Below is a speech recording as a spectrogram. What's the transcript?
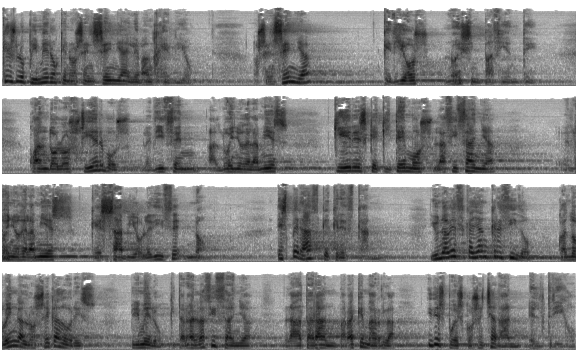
¿Qué es lo primero que nos enseña el Evangelio? Nos enseña que Dios no es impaciente. Cuando los siervos le dicen al dueño de la mies, ¿quieres que quitemos la cizaña? El dueño de la mies, que es sabio, le dice, no, esperad que crezcan. Y una vez que hayan crecido, cuando vengan los secadores, primero quitarán la cizaña, la atarán para quemarla y después cosecharán el trigo.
